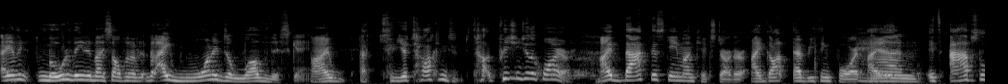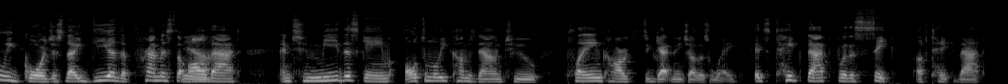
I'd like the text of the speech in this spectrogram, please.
I haven't motivated myself enough. But I wanted to love this game. I, uh, I you're talking to preaching to the choir. I backed this game on Kickstarter. I got everything for it. I, it's absolutely gorgeous. The idea, the premise, the Yeah. all that. And to me, this game ultimately comes down to playing cards to get in each other's way. It's take that for the sake of take that.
